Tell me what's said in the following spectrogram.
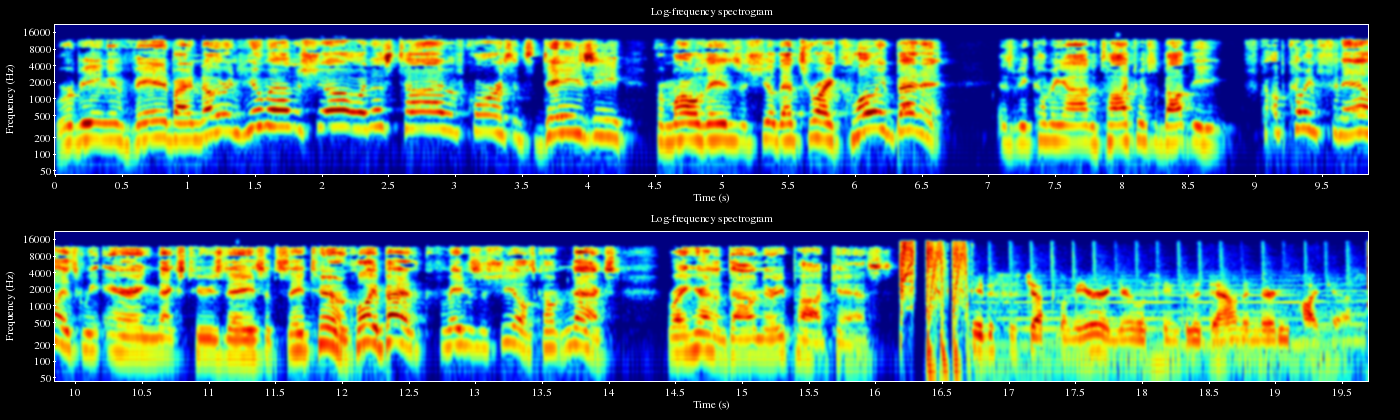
We're being invaded by another Inhuman on the show, and this time, of course, it's Daisy from Marvel's Agents of Shield. That's right, Chloe Bennet is be coming on to talk to us about the upcoming finale that's to be airing next Tuesday. So stay tuned. Chloe Bennet from Agents of Shield is coming next, right here on the Down Nerdy Podcast. Hey, this is Jeff Lemire, and you're listening to the Down and Nerdy podcast.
